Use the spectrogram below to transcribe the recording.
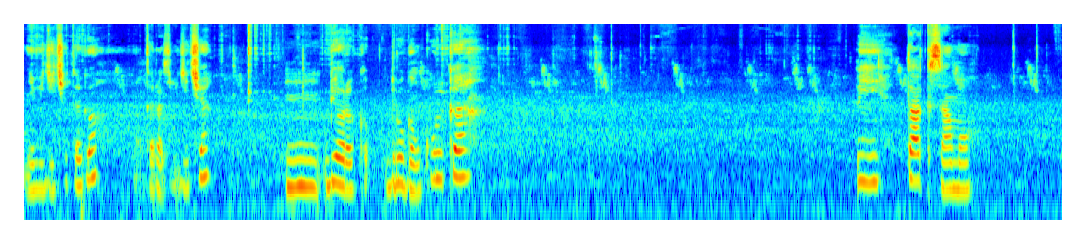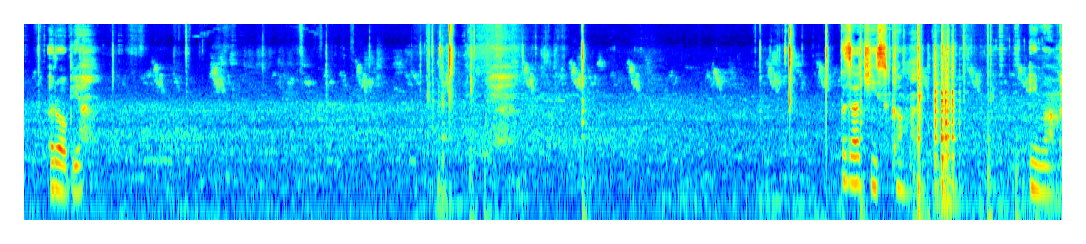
Nie widzicie tego? A teraz widzicie. Mm, Biorę drugą kulkę. I tak samo robię. Zaciskam. I mamy.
